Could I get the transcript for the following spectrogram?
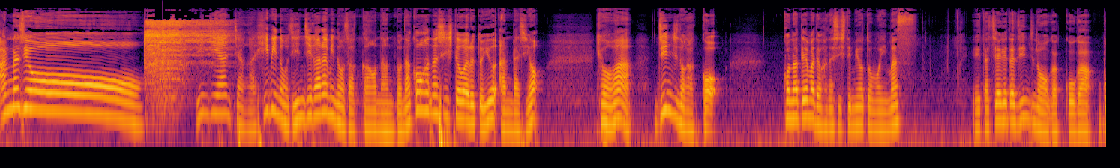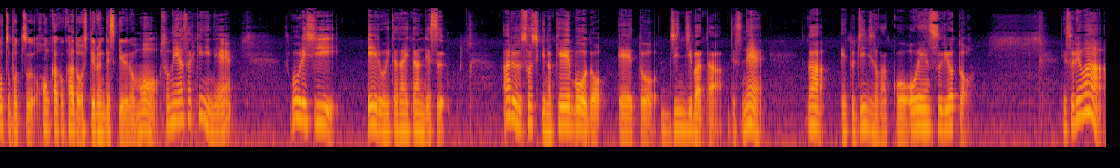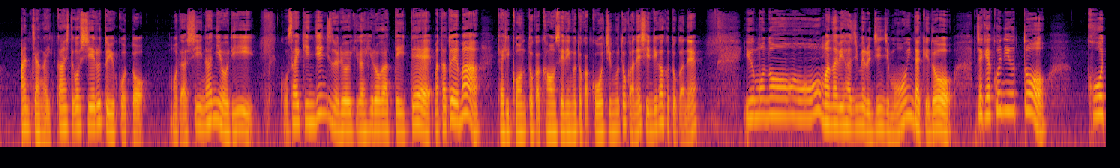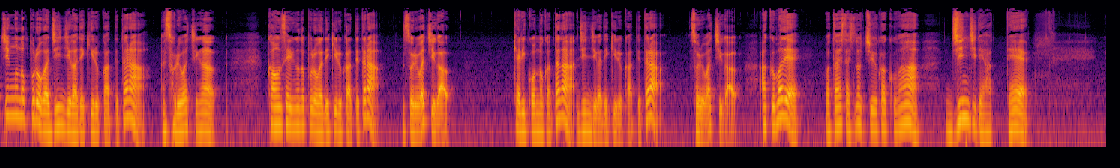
アンラジオ人事アンちゃんが日々の人事絡みの雑貨をなんとなくお話しして終わるというアンラジオ。今日は人事の学校。こんなテーマでお話ししてみようと思います。えー、立ち上げた人事の学校がぼつぼつ本格稼働してるんですけれども、その矢先にね、すごい嬉しいエールをいただいたんです。ある組織の経営ボード、えっ、ー、と、人事バタですね、が、えっ、ー、と、人事の学校を応援するよと。で、それは、あんちゃんが一貫して教えるということもだし、何より、こう、最近人事の領域が広がっていて、まあ、例えば、キャリコンとかカウンセリングとかコーチングとかね、心理学とかね、いうものを学び始める人事も多いんだけど、じゃあ逆に言うと、コーチングのプロが人事ができるかって言ったら、それは違う。カウンセリングのプロができるかって言ったら、それは違う。キャリコンの方が人事ができるかって言ったら、それは違う。あくまで私たちの中核は人事であって、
